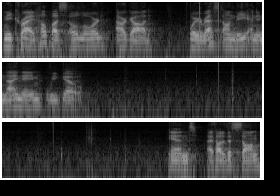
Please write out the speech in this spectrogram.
And he cried, Help us, O Lord our God, for we rest on thee, and in thy name we go. And I thought of this song.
